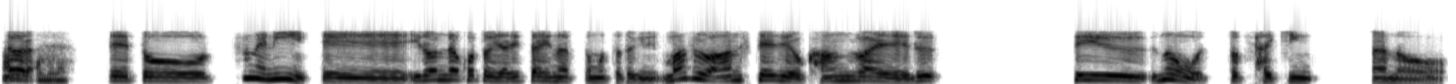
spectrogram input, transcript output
だからえっ、と、常に、えーいろんなことをやりたいなと思ったときに、まずはアンチテーゼを考えるっていうのを、ちょっと最近、あの、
